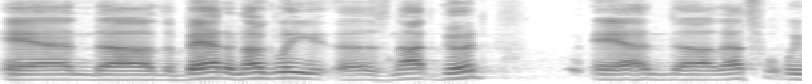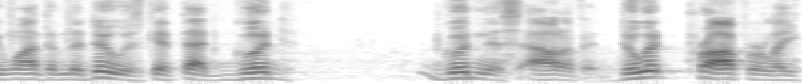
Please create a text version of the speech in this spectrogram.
And uh, the bad and ugly is not good. And uh, that's what we want them to do is get that good goodness out of it. Do it properly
